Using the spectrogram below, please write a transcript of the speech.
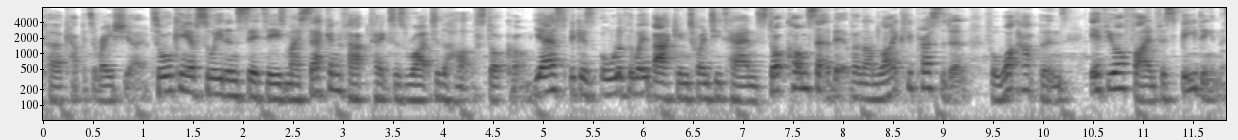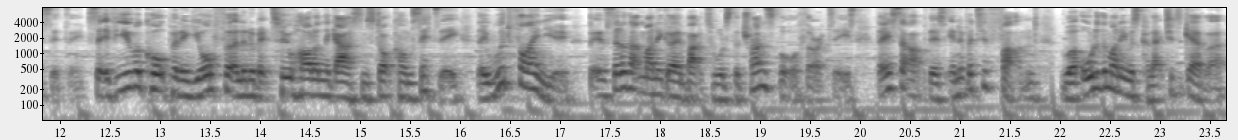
per capita ratio. Talking of Sweden cities, my second fact takes us right to the heart of Stockholm. Yes, because all of the way back in 2010, Stockholm set a bit of an unlikely precedent for what happens if you are fined for speeding in the city. So if you were caught putting your foot a little bit too hard on the gas in Stockholm City, they would fine you, but instead of that money going back towards the transport authorities, they set up this innovative fund where all of the money was collected together,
